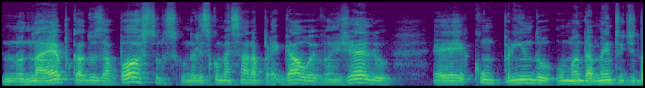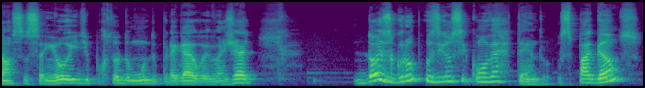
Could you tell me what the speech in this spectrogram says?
na época dos apóstolos, quando eles começaram a pregar o evangelho, é, cumprindo o mandamento de nosso Senhor e de por todo mundo pregar o evangelho, dois grupos iam se convertendo: os pagãos,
